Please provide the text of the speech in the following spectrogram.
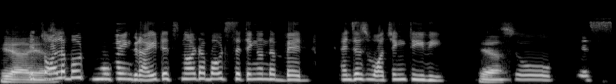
Yeah. it's yeah. all about moving right it's not about sitting on the bed and just watching tv yeah. so yes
